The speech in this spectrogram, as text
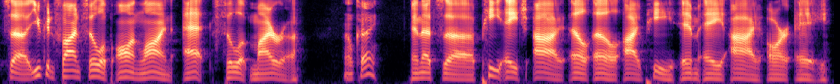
It's, uh, you can find Philip online at Phillip Maira, Okay. And that's uh, P H I L L I P M A I R A.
